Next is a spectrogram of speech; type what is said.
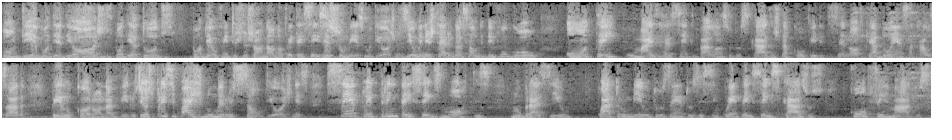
Bom dia, bom dia, Diógenes, bom dia a todos, bom dia, ouvintes do Jornal 96. Isso mesmo, Diógenes. E o Ministério da Saúde divulgou ontem o mais recente balanço dos casos da Covid-19, que é a doença causada pelo coronavírus. E os principais números são, Diógenes, 136 mortes no Brasil, 4.256 casos confirmados.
